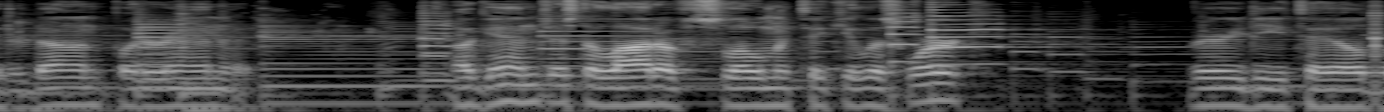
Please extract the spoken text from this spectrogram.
get her done, put her in. Again, just a lot of slow, meticulous work, very detailed,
